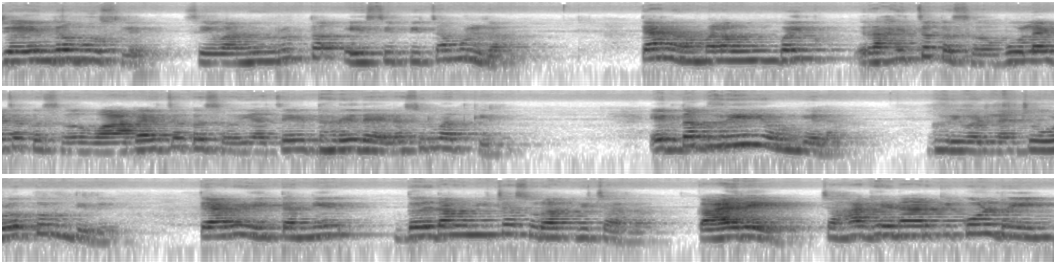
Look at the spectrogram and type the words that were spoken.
जयेंद्र भोसले सेवानिवृत्त ए सी पीचा मुलगा. त्यानं मला मुंबईत राहायचं कसं बोलायचं कसं वागायचं कसं याचे धडे द्यायला सुरुवात केली. एकदा घरी येऊन गेला. घरी वडिलांची ओळख करून दिली. त्यावेळी त्यांनी दरडावणीच्या सुरात विचारलं काय रे चहा घेणार की कोल्ड ड्रिंक?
